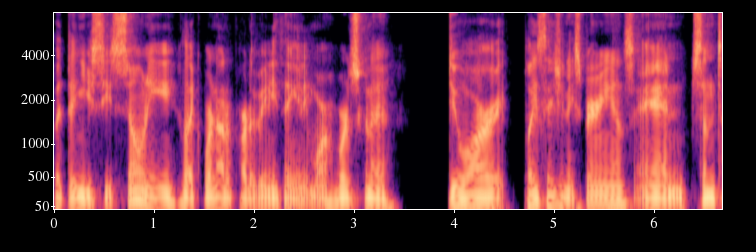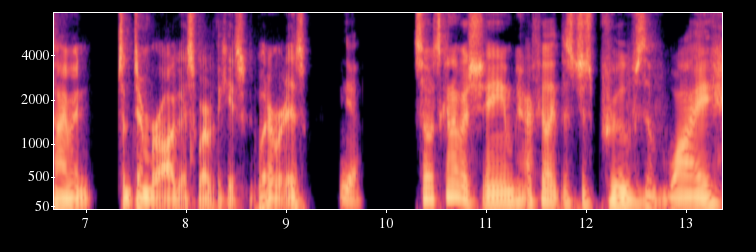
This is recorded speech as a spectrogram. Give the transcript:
But then you see Sony, like we're not a part of anything anymore. We're just gonna do our PlayStation experience and sometime in September, August, whatever the case, whatever it is. Yeah. So it's kind of a shame. I feel like this just proves of why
